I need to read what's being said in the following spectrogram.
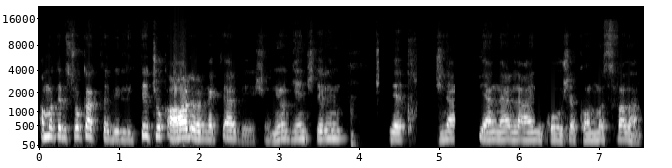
Ama tabii sokakla birlikte çok ağır örnekler de yaşanıyor. Gençlerin işte cinayet işleyenlerle aynı koğuşa konması falan.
